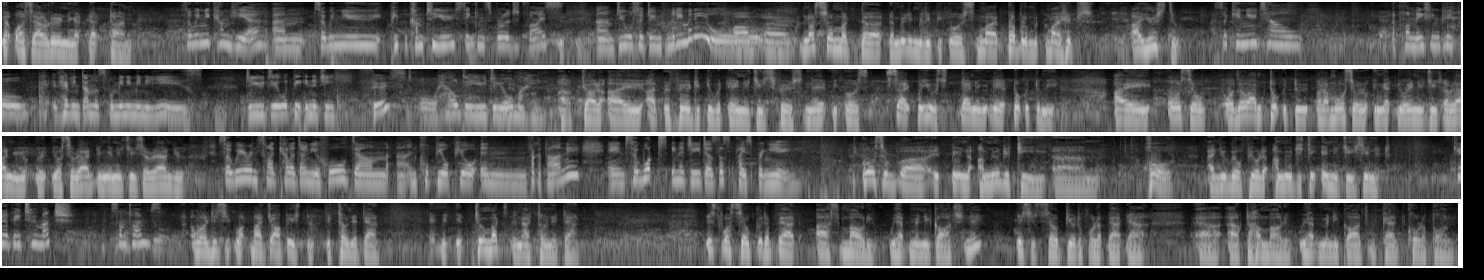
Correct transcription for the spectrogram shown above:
that was our learning at that time. So when you come here, um, so when you people come to you seeking spiritual advice, um, do you also do miri miri or? Um, uh, not so much the, the miri miri because my problem with my hips. I used to. So can you tell, upon meeting people, having done this for many many years, do you deal with the energy first, or how do you do your mahi? Uh, Cara, I, I prefer to do with energies first, ne? because so, when you were standing there talking to me, I also, although I'm talking to you, but I'm also looking at your energies around you, your, your surrounding energies around you. So we're inside Caledonia Hall down uh, in Kopeopeo in Whakatane, and so what energy does this place bring you? Because of uh, it being a community um, hall, and you will feel the community energies in it. Can it be too much sometimes? Well, this is what my job is to, to tone it down. If it, it too much, then I tone it down. This is what's so good about us Maori. We have many gods, ne? This is so beautiful about our, our, our We have many gods we can call upon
